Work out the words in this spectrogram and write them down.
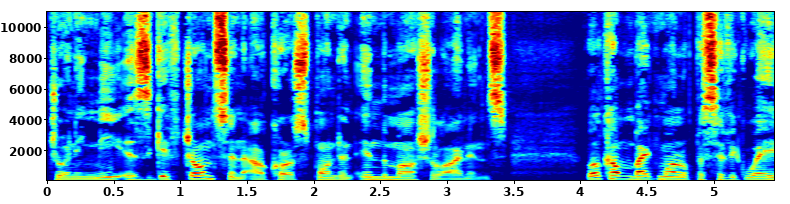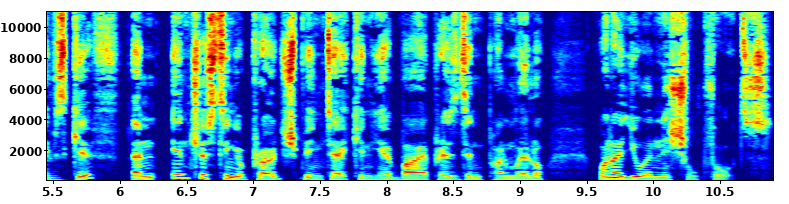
Joining me is Giff Johnson, our correspondent in the Marshall Islands. Welcome back, Mono Pacific Waves, Giff. An interesting approach being taken here by President Panuelo. What are your initial thoughts?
